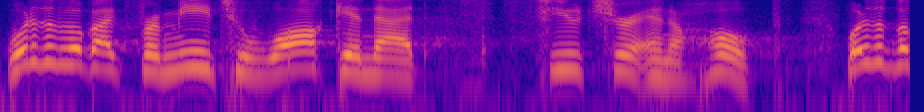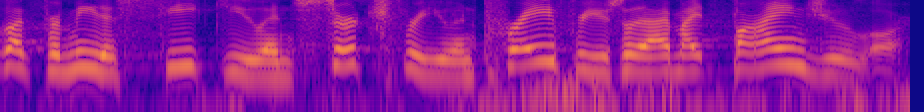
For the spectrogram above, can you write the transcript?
What does it look like for me to walk in that future and a hope? What does it look like for me to seek you and search for you and pray for you so that I might find you, Lord?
